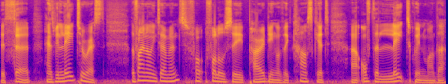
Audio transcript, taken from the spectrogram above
III, has been laid to rest. The final interment fo- follows a parading of a casket uh, of the late Queen Mother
